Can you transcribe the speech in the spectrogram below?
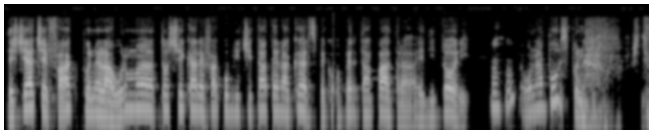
Deci ceea ce fac până la urmă toți cei care fac publicitate la cărți, pe coperta a patra, editorii, uh-huh. un abuz până la urmă. Știu.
